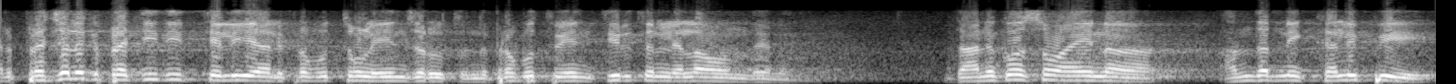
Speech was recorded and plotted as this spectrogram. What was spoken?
మరి ప్రజలకు ప్రతిదీ తెలియాలి ప్రభుత్వంలో ఏం జరుగుతుంది ప్రభుత్వం ఏం తీరుతలు ఎలా ఉంది అని. దానికోసం ఆయన అందరినీ కలిపి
